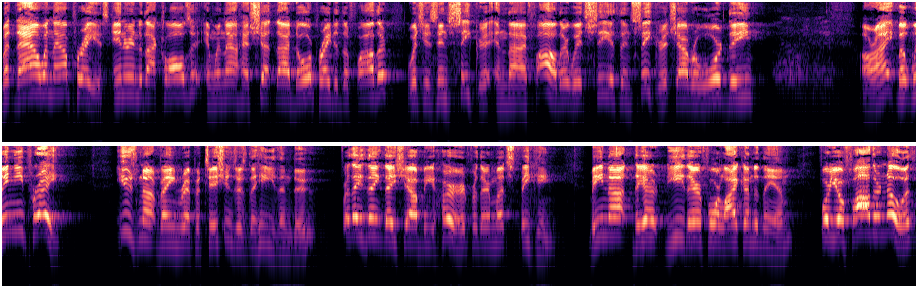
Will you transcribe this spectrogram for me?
But thou, when thou prayest, enter into thy closet, and when thou hast shut thy door, pray to the Father which is in secret, and thy Father which seeth in secret shall reward thee. All right? But when ye pray, use not vain repetitions as the heathen do, for they think they shall be heard for their much speaking. Be not there, ye therefore like unto them, for your Father knoweth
